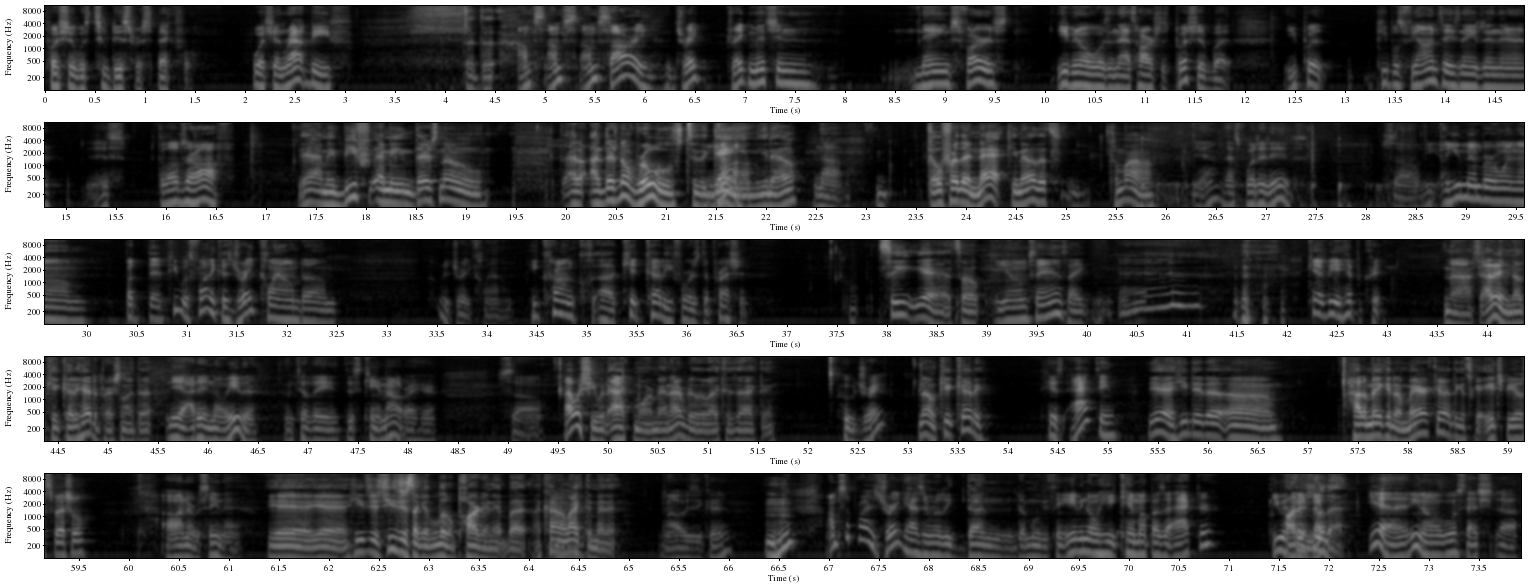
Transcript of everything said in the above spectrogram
Pusha was too disrespectful. Which in rap beef, I'm I'm I'm sorry. Drake Drake mentioned names first, even though it wasn't as harsh as Pusha. But you put people's fiancés' names in there, it's gloves are off. yeah. I mean, beef. I mean, there's no. I don't, I, there's no rules to the game. You know, Nah, go for their neck. You know, that's. Come on. yeah, that's what it is. So you, you remember when um, but the people was funny because Drake clowned um, who did Drake clown? He clowned uh, Kid Cudi for his depression. See, yeah. So You know what I'm saying? It's like, eh. can't be a hypocrite. nah. See, I didn't even know Kid Cudi had depression like that. Yeah, I didn't know either until they this came out right here. So I wish he would act more, man. I really liked his acting. who Drake? No, Kid Cudi. His acting. Yeah, he did a um, How to Make It in America. I think it's like an HBO special. Oh, I never seen that. Yeah, yeah. He just he's just like a little part in it, but I kind of liked him in it. Oh, is he good? Mm-hmm. I'm surprised Drake hasn't really done the movie thing, even though he came up as an actor. You Oh, I didn't know he- that. Yeah, you know what's that? Sh- uh,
